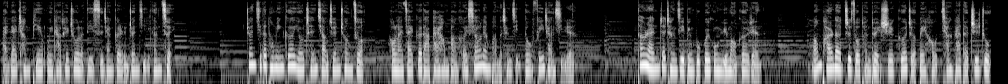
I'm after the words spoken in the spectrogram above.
百代唱片为她推出了第四张个人专辑《干脆》。专辑的同名歌由陈小娟创作，后来在各大排行榜和销量榜的成绩都非常喜人。当然，这成绩并不归功于某个人，王牌的制作团队是歌者背后强大的支柱。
